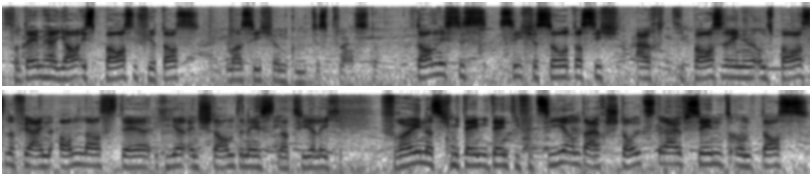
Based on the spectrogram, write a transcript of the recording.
von dem her, ja, ist Basel für das mal sicher ein gutes Pflaster dann ist es sicher so, dass sich auch die Baslerinnen und Basler für einen Anlass, der hier entstanden ist, natürlich freuen, dass sich mit dem identifizieren und auch stolz drauf sind. Und das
